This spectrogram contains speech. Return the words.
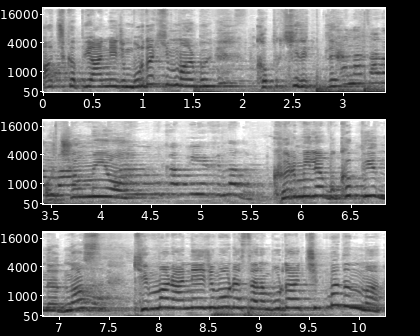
Aç kapıyı anneciğim. Burada kim var böyle? Kapı kilitli. Açılmıyor. Bu kapıyı kıralım. Kır Mila bu kapıyı nasıl? Kim var anneciğim orada sen buradan çıkmadın mı?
